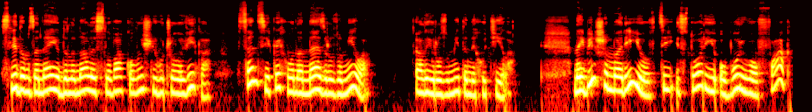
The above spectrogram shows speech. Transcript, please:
Слідом за нею долинали слова колишнього чоловіка, сенс яких вона не зрозуміла, але й розуміти не хотіла. Найбільше Марію в цій історії обурював факт,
